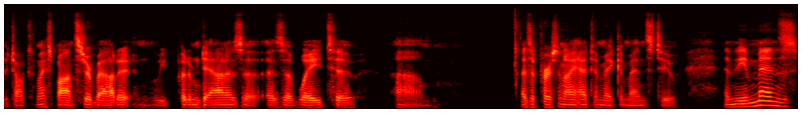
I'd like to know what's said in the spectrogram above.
I talked to my sponsor about it, and we put him down as a as a way to um, as a person I had to make amends to. And the amends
